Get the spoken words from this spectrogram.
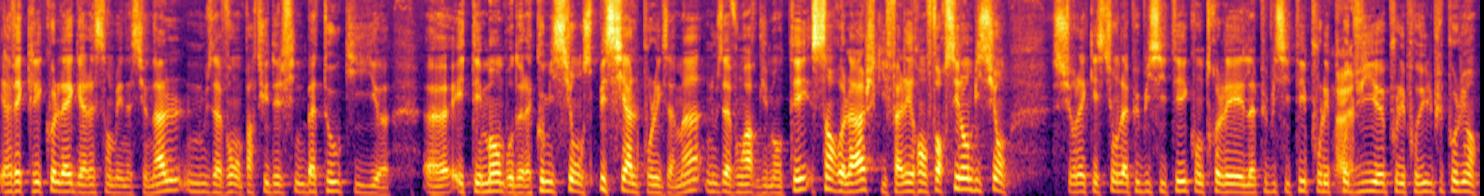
et avec les collègues à l'Assemblée nationale, nous avons, en particulier Delphine Bateau, qui euh, euh, était membre de la commission spéciale pour l'examen, nous avons argumenté sans relâche qu'il fallait renforcer l'ambition sur la question de la publicité contre la publicité pour les, produits, pour les produits les plus polluants,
